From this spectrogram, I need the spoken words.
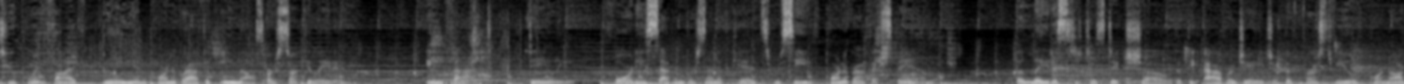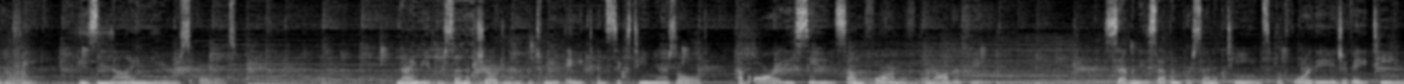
2.5 billion pornographic emails are circulated. In fact, daily, 47% of kids receive pornographic spam. The latest statistics show that the average age of the first view of pornography is nine years old. 90% of children between 8 and 16 years old have already seen some form of pornography. 77% of teens before the age of 18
